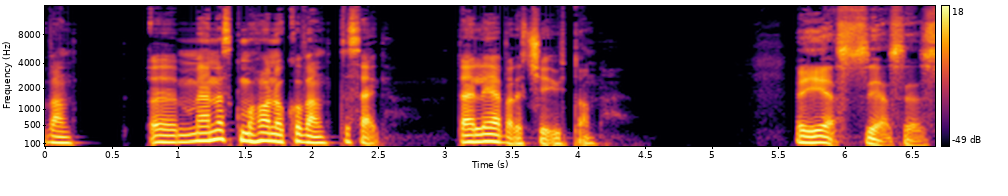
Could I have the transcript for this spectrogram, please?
vente Mennesker må ha noe å vente seg. De lever ikke uten. Yes, yes, yes.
